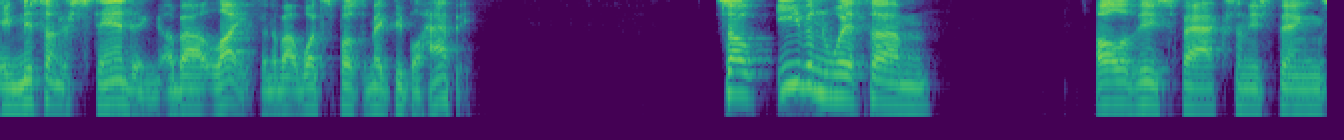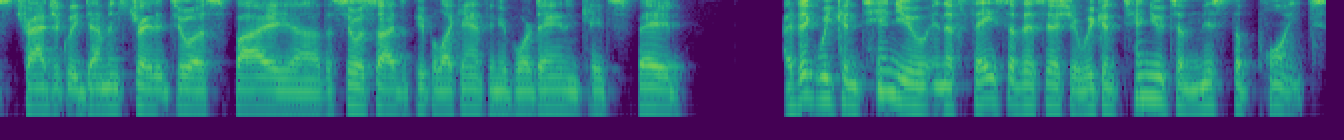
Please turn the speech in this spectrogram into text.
a misunderstanding about life and about what's supposed to make people happy. So even with um, all of these facts and these things tragically demonstrated to us by uh, the suicides of people like Anthony Bourdain and Kate Spade, I think we continue in the face of this issue, we continue to miss the point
